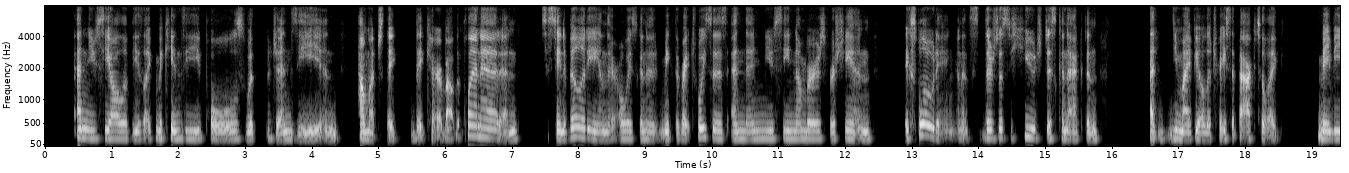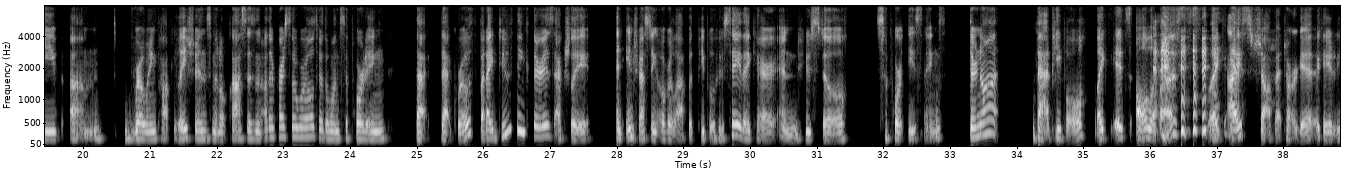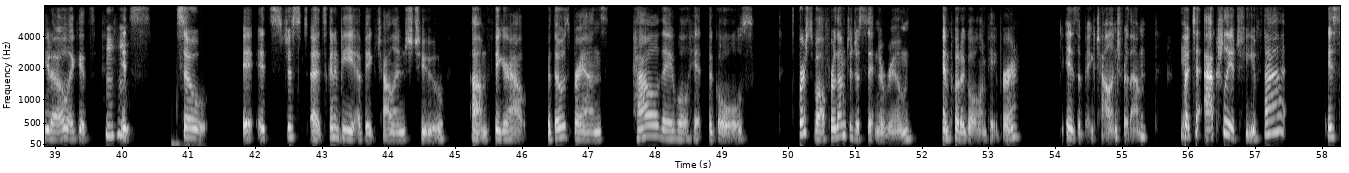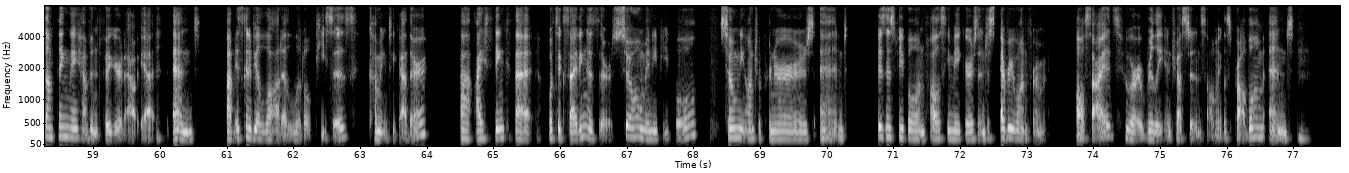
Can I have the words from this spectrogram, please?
And you see all of these like McKinsey polls with Gen Z and how much they they care about the planet and sustainability and they're always going to make the right choices and then you see numbers for Shein exploding and it's there's just a huge disconnect and you might be able to trace it back to like maybe um, growing populations middle classes in other parts of the world are the ones supporting that that growth but i do think there is actually an interesting overlap with people who say they care and who still support these things they're not bad people like it's all of us like yeah. i shop at target okay you know like it's mm-hmm. it's so it, it's just uh, it's going to be a big challenge to um, figure out for those brands how they will hit the goals. First of all for them to just sit in a room and put a goal on paper is a big challenge for them. Yeah. but to actually achieve that is something they haven't figured out yet and um, it's going to be a lot of little pieces coming together. Uh, i think that what's exciting is there are so many people so many entrepreneurs and business people and policymakers and just everyone from all sides who are really interested in solving this problem. And mm.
